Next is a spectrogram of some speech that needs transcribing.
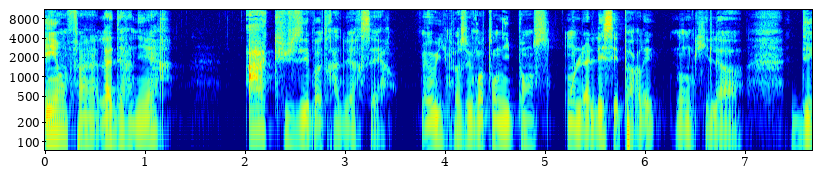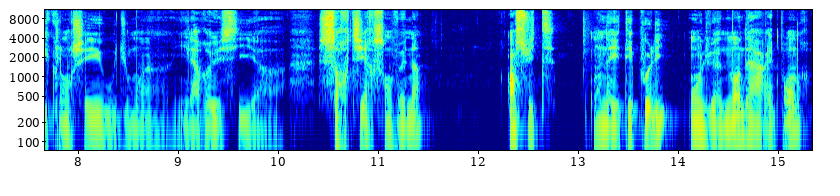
Et enfin, la dernière, accusez votre adversaire. Mais oui, parce que quand on y pense, on l'a laissé parler, donc il a déclenché, ou du moins il a réussi à sortir son venin. Ensuite, on a été poli, on lui a demandé à répondre,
